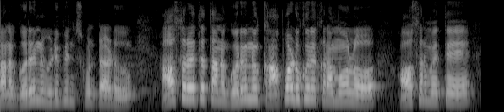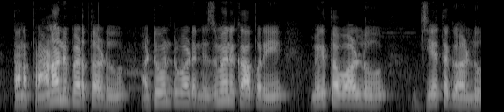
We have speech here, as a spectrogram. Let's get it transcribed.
తన గొర్రెను విడిపించుకుంటాడు. అవసరమైతే తన గొర్రెను కాపాడుకునే క్రమంలో అవసరమైతే తన ప్రాణాన్ని పెడతాడు. అటువంటి వాడు నిజమైన కాపరి మిగతా వాళ్ళు జీతగాళ్ళు.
